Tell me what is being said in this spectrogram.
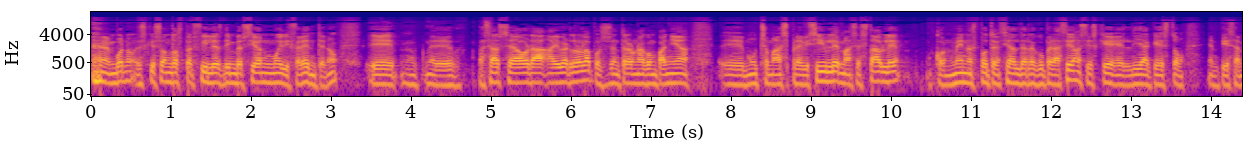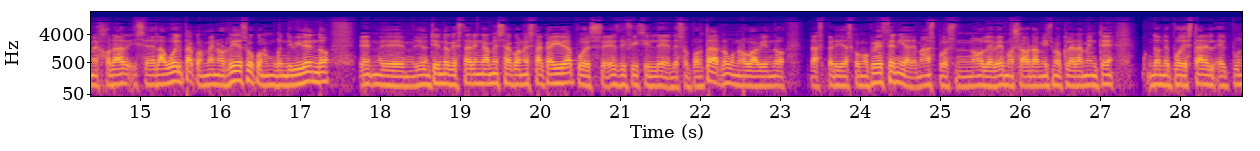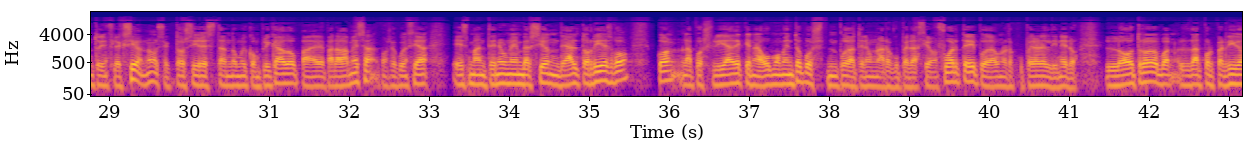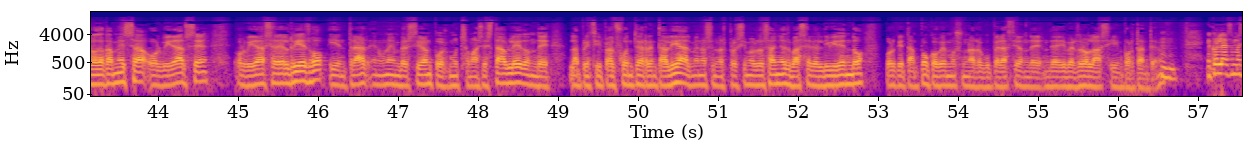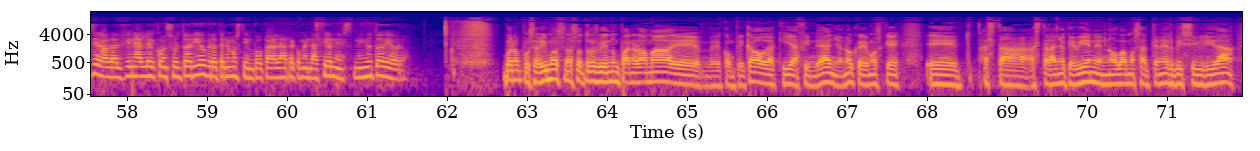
Bueno, es que son dos perfiles de inversión muy diferentes, ¿no? Eh, eh, pasarse ahora a Iberdrola, pues es entrar en una compañía eh, mucho más previsible, más estable, con menos potencial de recuperación, si es que el día que esto empiece a mejorar y se dé la vuelta, con menos riesgo, con un buen dividendo, eh, eh, yo entiendo que estar en Gamesa con esta caída pues es difícil de, soportar, ¿no? Uno va viendo las pérdidas como crecen y además pues no le vemos ahora mismo claramente dónde puede estar el, punto de inflexión, ¿no? El sector sigue estando muy complicado para, para Gamesa, en consecuencia es mantener una inversión de alto riesgo con la posibilidad de que en algún momento pues pueda tener una recuperación fuerte y pueda uno recuperar el dinero. Lo otro, bueno, es dar por perdido lo de Gamesa, olvidarse, olvidarse del riesgo y entrar en una inversión pues mucho más estable, donde la principal fuente de rentabilidad, al menos en los próximos dos años, va a ser el dividendo, porque tampoco vemos una recuperación de, Iberdrola así importante. Nicolás, hemos llegado al final del consultorio, pero tenemos tiempo para las recomendaciones. Minuto de oro. Bueno, pues seguimos nosotros viendo un panorama eh, eh, complicado de aquí a fin de año, ¿no? Creemos que eh, hasta, hasta el año que viene no vamos a tener visibilidad,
